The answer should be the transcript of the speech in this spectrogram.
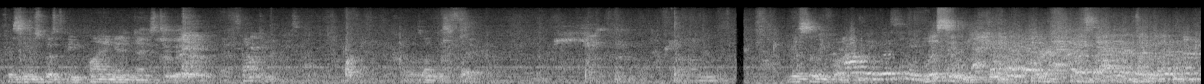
because he was supposed to be playing it next to a, a fountain that was on display. Um, Listen for, listen.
